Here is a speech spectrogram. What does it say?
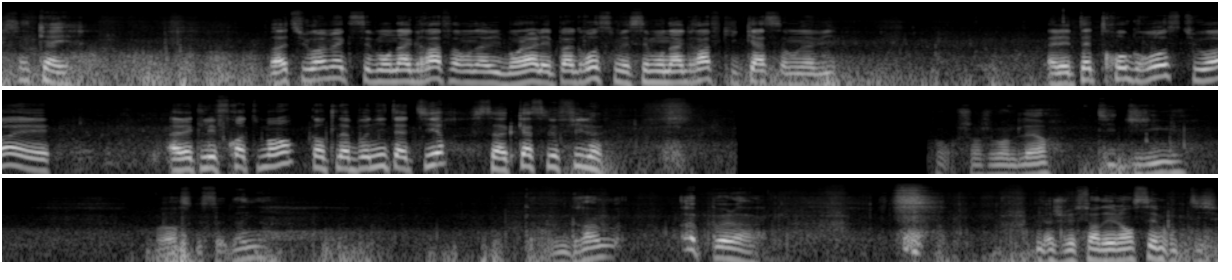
ça caille. Bah tu vois mec, c'est mon agrafe à mon avis. Bon là elle est pas grosse mais c'est mon agrafe qui casse à mon avis. Elle est peut-être trop grosse tu vois et avec les frottements, quand la bonite attire, ça casse le fil. Bon, changement de l'heure, petit jig. On va voir ce que ça donne. 40 grammes. Hop là. Là je vais faire des lancers mon petit.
